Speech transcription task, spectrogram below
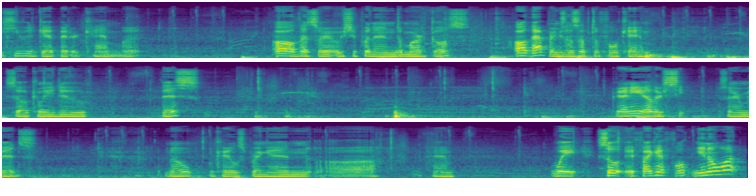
He would get better chem, but... Oh, that's right. We should put in DeMarcos. Oh, that brings us up to full chem. So can we do this? Any other seat? Center mids. No. Okay, let's bring in uh him. Wait, so if I get full you know what?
